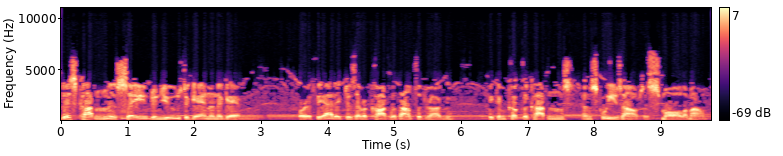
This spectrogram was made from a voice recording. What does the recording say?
This cotton is saved and used again and again, for if the addict is ever caught without the drug, he can cook the cottons and squeeze out a small amount.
